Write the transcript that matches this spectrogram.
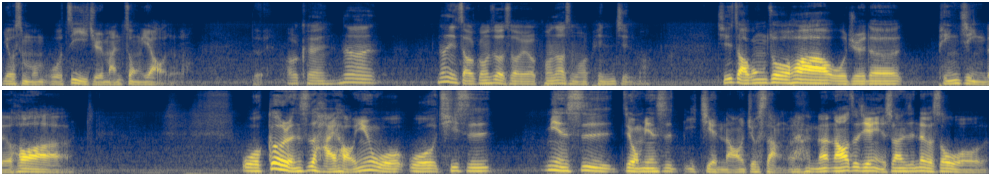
有什么我自己觉得蛮重要的。对 OK，那那你找工作的时候有碰到什么瓶颈吗？其实找工作的话，我觉得瓶颈的话，我个人是还好，因为我我其实面试只有面试一间，然后就上了，那然后这间也算是那个时候我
